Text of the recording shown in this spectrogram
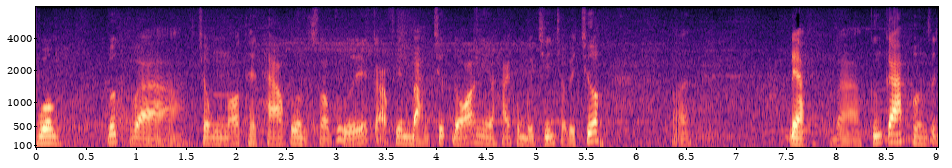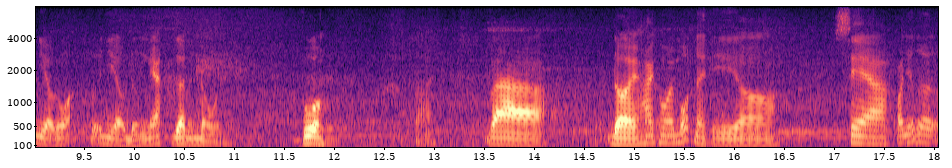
vuông vức và trông nó thể thao hơn so với các phiên bản trước đó như 2019 trở về trước Đấy. đẹp và cứng cáp hơn rất nhiều đúng không ạ với nhiều đường nét gân nổi vuông Đấy. và đời 2021 này thì uh, xe có những uh,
